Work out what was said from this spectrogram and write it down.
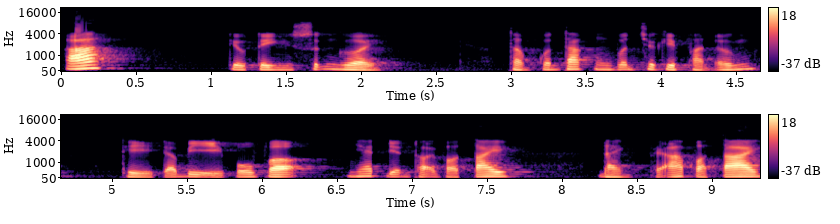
Á! tiêu tinh sững người. Thẩm quân tắc vẫn chưa kịp phản ứng thì đã bị bố vợ nhét điện thoại vào tay, đành phải áp vào tai.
